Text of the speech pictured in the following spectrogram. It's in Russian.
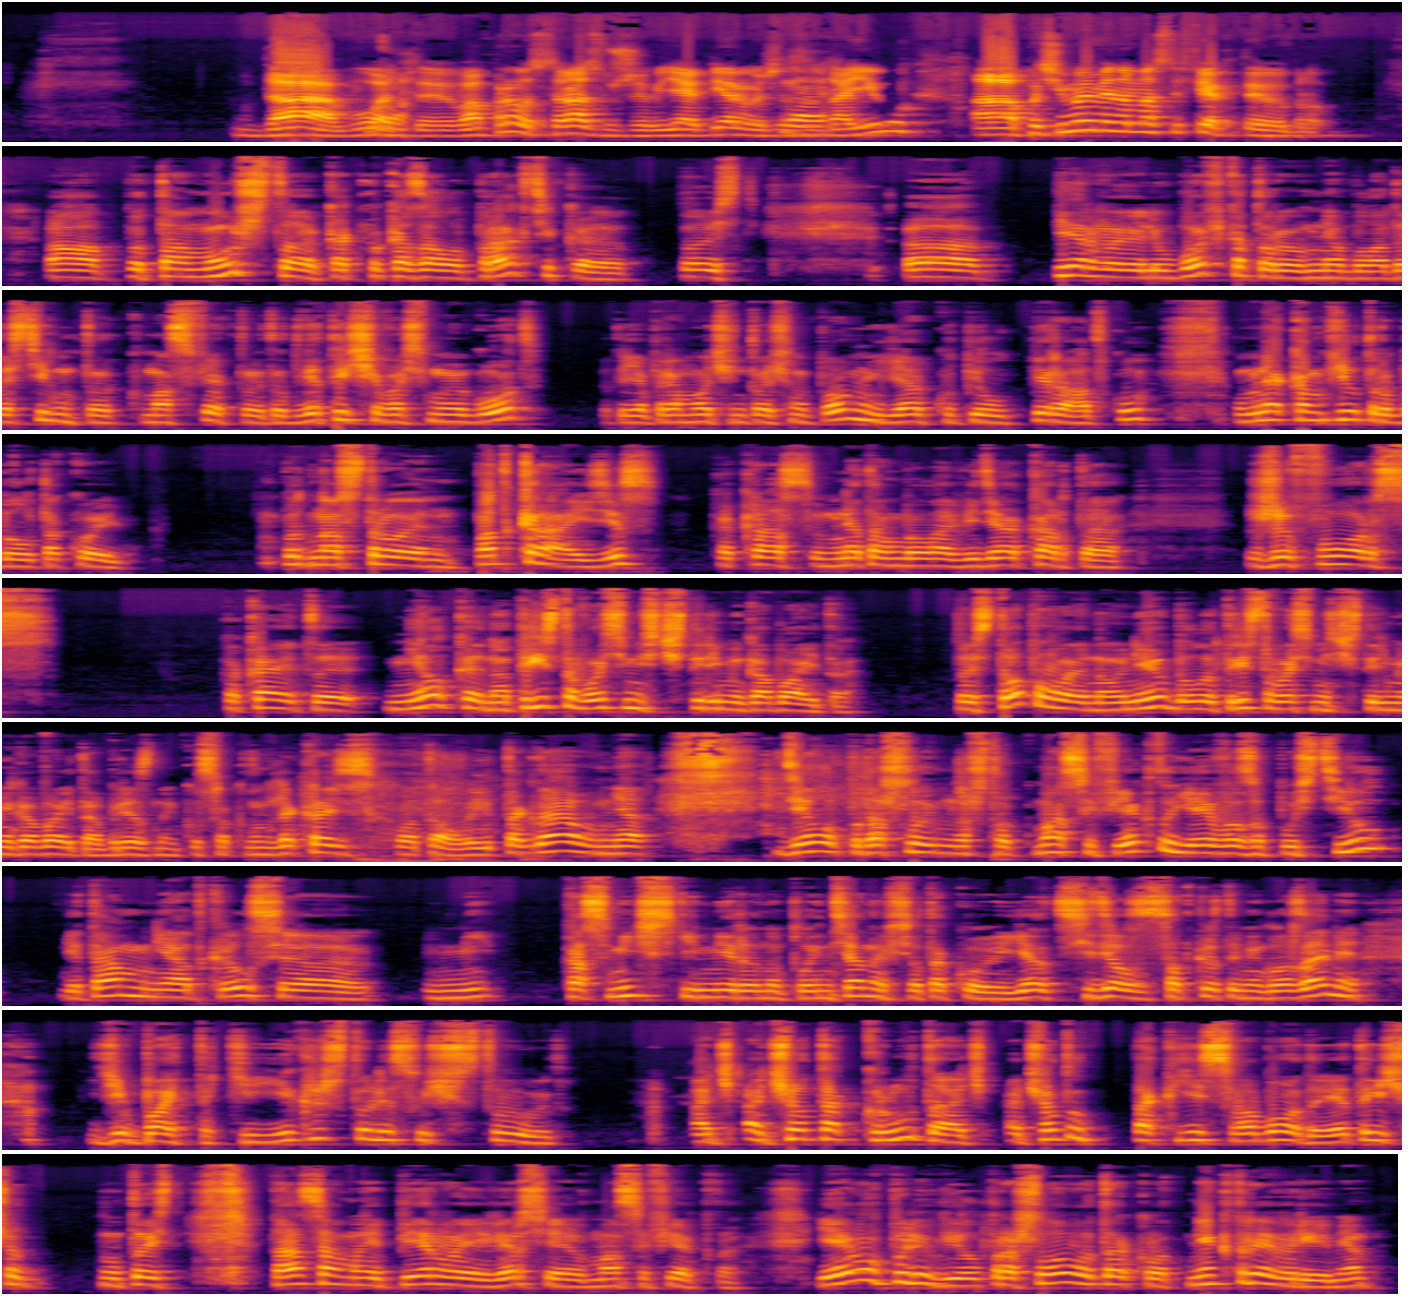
Да, вот, да. Э, вопрос сразу же я первый же да. задаю. А почему именно Mass Effect ты выбрал? А, потому что, как показала практика, то есть а, первая любовь, которая у меня была достигнута к Mass Effect, это 2008 год. Это я прям очень точно помню. Я купил пиратку. У меня компьютер был такой поднастроен под Crysis. Как раз у меня там была видеокарта GeForce какая-то мелкая на 384 мегабайта. То есть топовая, но у нее было 384 мегабайта обрезанный кусок. Но для Crysis хватало. И тогда у меня дело подошло именно что к Mass Effect. Я его запустил, и там мне открылся ми- космический мир инопланетян и все такое. Я сидел с открытыми глазами. Ебать, такие игры, что ли, существуют? А, а что так круто? А, а что тут так есть свобода? И это еще ну, то есть, та самая первая версия Mass Effect. Я его полюбил, прошло вот так вот некоторое время.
